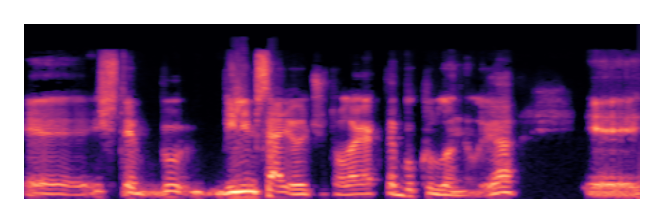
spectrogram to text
E, işte bu bilimsel ölçüt olarak da bu kullanılıyor. E,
